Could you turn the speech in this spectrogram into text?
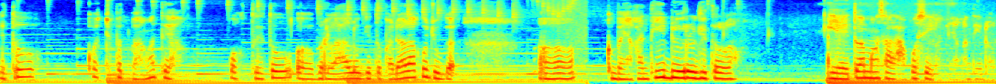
itu kok cepet banget ya? Waktu itu uh, berlalu gitu. Padahal aku juga uh, kebanyakan tidur gitu loh. Ya itu emang salah aku sih kebanyakan tidur.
